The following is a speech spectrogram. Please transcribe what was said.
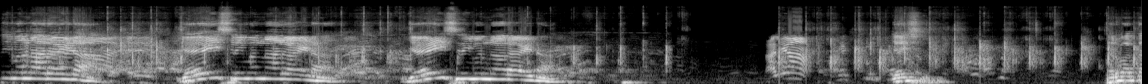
శ్రీమన్నారాయణ! జై శ్రీమన్నారాయణ! జై శ్రీమన్నారాయణ! జై శ్రీ తర్వాత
